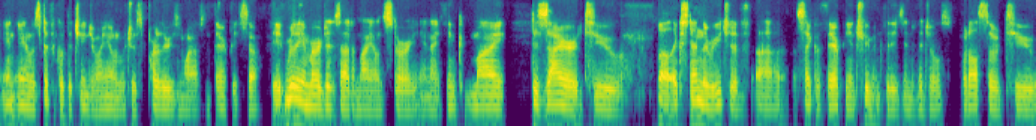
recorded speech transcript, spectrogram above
and, and, it was difficult to change on my own which was part of the reason why i was in therapy. So it really emerges out of my own story. And i think my desire to well extend the reach of uh, psychotherapy and treatment for these individuals but also to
